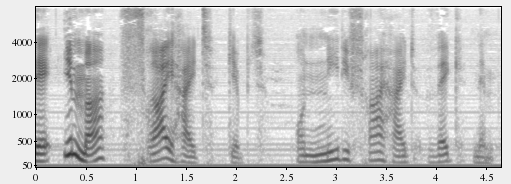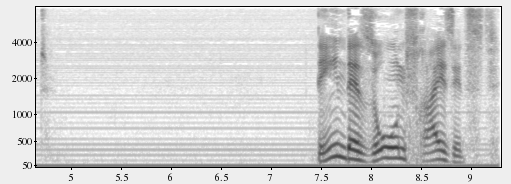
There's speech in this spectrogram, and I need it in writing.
der immer Freiheit gibt und nie die Freiheit wegnimmt. Den der Sohn freisitzt,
